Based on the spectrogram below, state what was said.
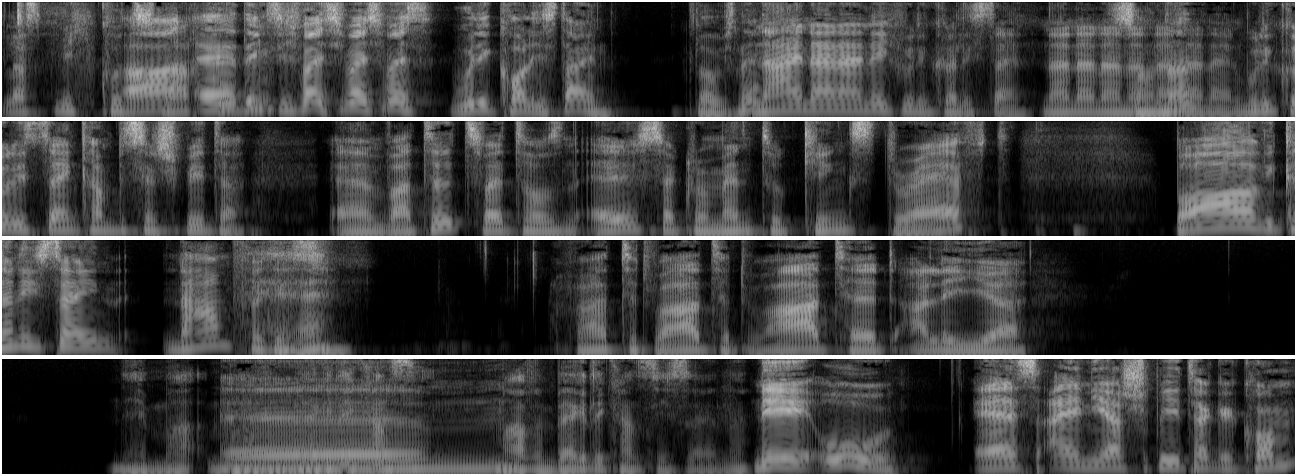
lasst mich kurz Ah, nachgucken. äh, Dings, ich weiß, ich weiß, ich weiß. Willie Colley Stein, glaube ich, ne? Nein, nein, nein, nicht Willie Colley Stein. Nein, nein, nein, nein, Sondern? nein, nein, nein. Willie Colley Stein kam ein bisschen später. Ähm, warte, 2011 Sacramento Kings Draft. Boah, wie kann ich seinen Namen vergessen? Wartet, wartet, wartet, alle hier. Nee, Ma Marvin Ähm, Marvin Bagley kann's nicht sein, ne? Nee, oh, er ist ein Jahr später gekommen.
